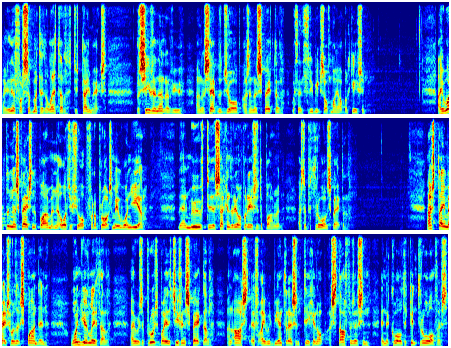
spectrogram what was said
I therefore submitted a letter to Timex, received an interview, and accepted the job as an inspector within three weeks of my application. I worked in the inspection department in the auto shop for approximately one year, then moved to the secondary operations department as a patrol inspector. As Timex was expanding, one year later, I was approached by the chief inspector and asked if I would be interested in taking up a staff position in the quality control office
